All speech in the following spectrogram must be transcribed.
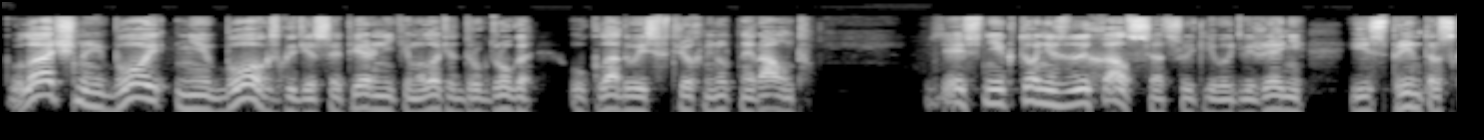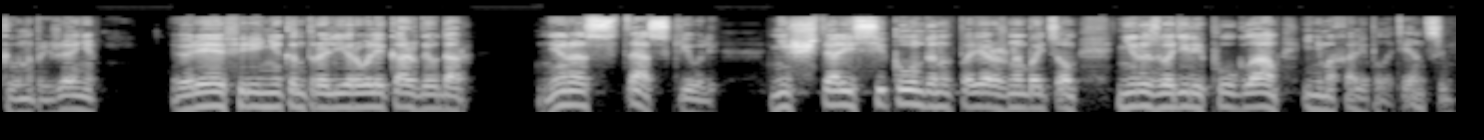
Кулачный бой — не бокс, где соперники молотят друг друга, укладываясь в трехминутный раунд — Здесь никто не задыхался от суетливых движений и спринтерского напряжения. Рефери не контролировали каждый удар, не растаскивали, не считали секунды над поверженным бойцом, не разводили по углам и не махали полотенцами.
